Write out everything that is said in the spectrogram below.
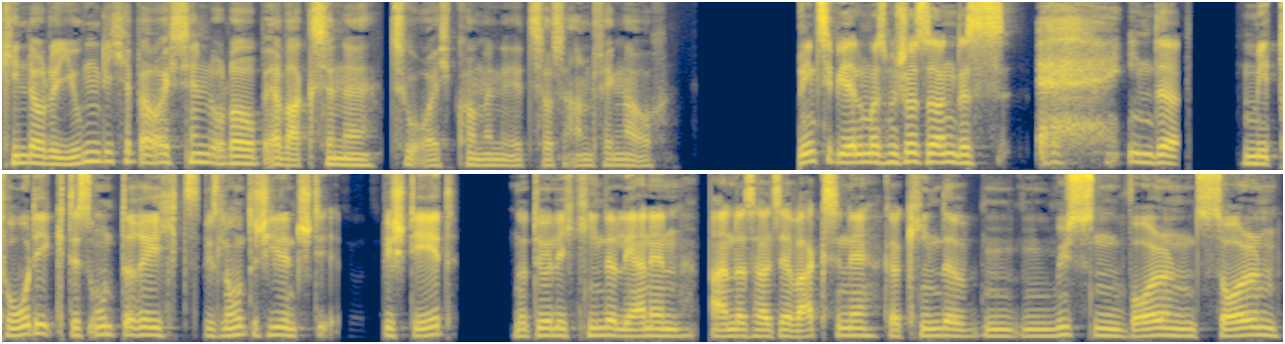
Kinder oder Jugendliche bei euch sind oder ob Erwachsene zu euch kommen, jetzt als Anfänger auch? Prinzipiell muss man schon sagen, dass in der Methodik des Unterrichts ein bisschen Unterschied besteht. Natürlich, Kinder lernen anders als Erwachsene. Kinder müssen, wollen, sollen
